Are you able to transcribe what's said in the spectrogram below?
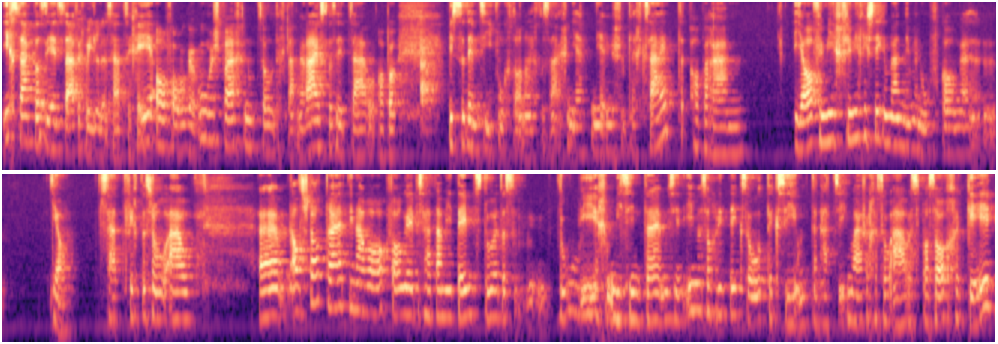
Ich sage das jetzt einfach, weil es hat sich eh angefangen umsprechen und so und ich glaube, man weiß das jetzt auch. Aber bis zu dem Zeitpunkt habe ich das eigentlich nie, nie öffentlich gesagt aber ähm, ja, für mich, für mich ist es irgendwann nicht mehr aufgegangen. Ja, das hat vielleicht schon auch äh, als Stadträtin auch angefangen, eben, es hat auch mit dem zu tun, dass du und ich, wir sind, äh, wir sind immer so ein bisschen die Exoten gewesen. und dann hat es irgendwo einfach so auch ein paar Sachen gegeben,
